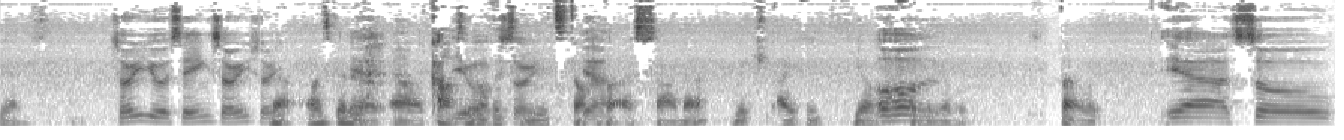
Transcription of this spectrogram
yes, sorry, you were saying sorry, sorry. yeah, I was gonna Yeah, uh, pass you it off, over to sorry. you to talk Yeah. about Asana, which I think you're Oh. familiar with. Yeah, so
